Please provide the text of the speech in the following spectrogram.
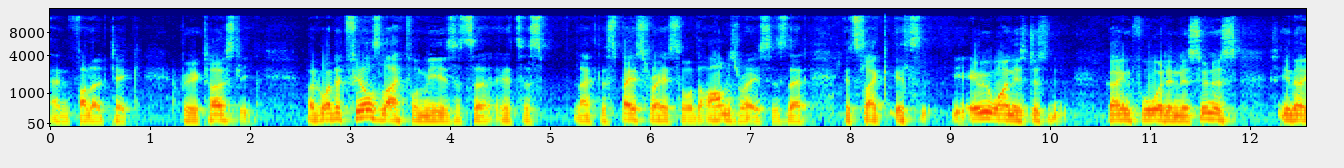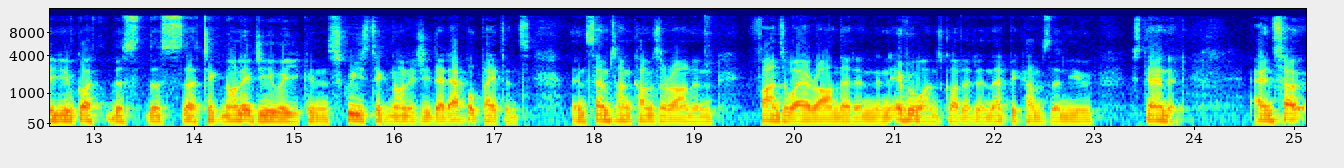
and follow tech very closely. But what it feels like for me is it's a it's a like the space race or the arms race is that it's like it's everyone is just going forward, and as soon as you know you've got this this uh, technology where you can squeeze technology that Apple patents, then Samsung comes around and finds a way around that, and, and everyone's got it, and that becomes the new standard. And so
